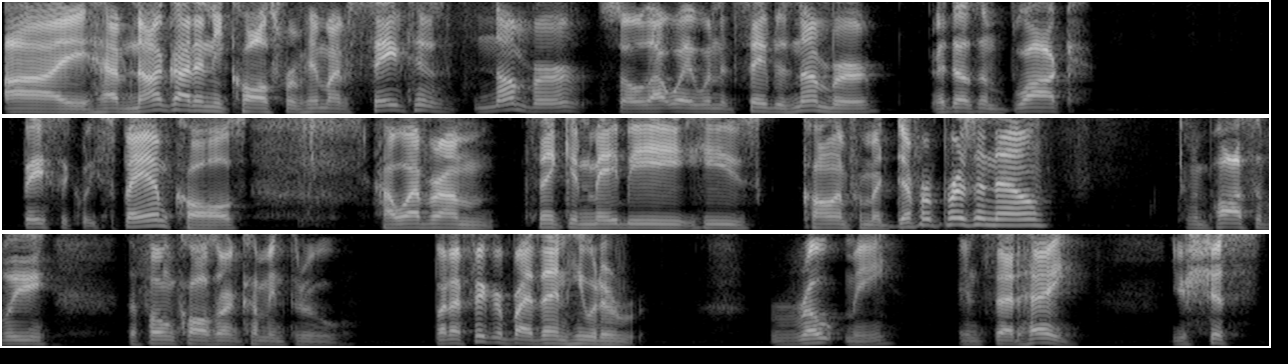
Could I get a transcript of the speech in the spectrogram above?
I have not got any calls from him. I've saved his number so that way when it's saved his number, it doesn't block basically spam calls. However, I'm thinking maybe he's calling from a different prison now, and possibly the phone calls aren't coming through. But I figured by then he would have wrote me and said, "Hey, your shit's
